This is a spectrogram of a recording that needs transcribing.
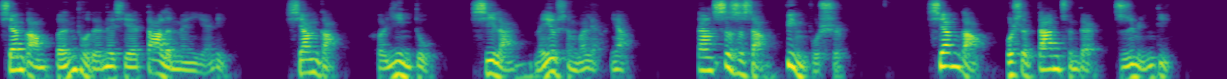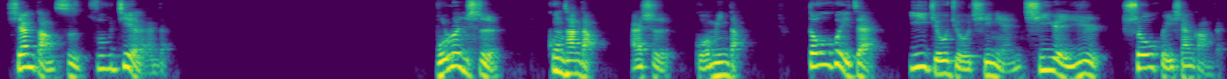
香港本土的那些大人们眼里，香港和印度西南没有什么两样。但事实上并不是，香港不是单纯的殖民地，香港是租借来的。”不论是共产党还是国民党，都会在一九九七年七月一日收回香港的，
